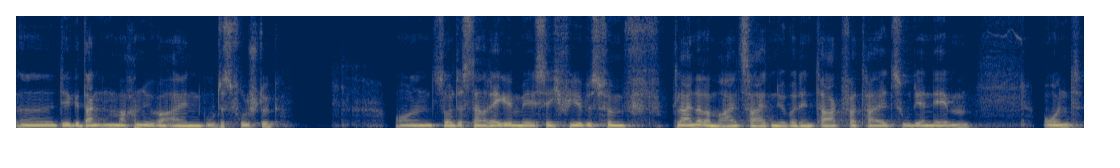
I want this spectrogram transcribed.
äh, dir Gedanken machen über ein gutes Frühstück und solltest dann regelmäßig vier bis fünf kleinere Mahlzeiten über den Tag verteilt zu dir nehmen und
